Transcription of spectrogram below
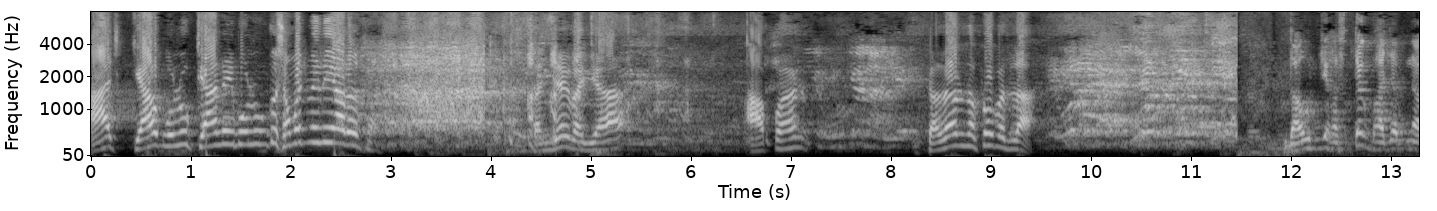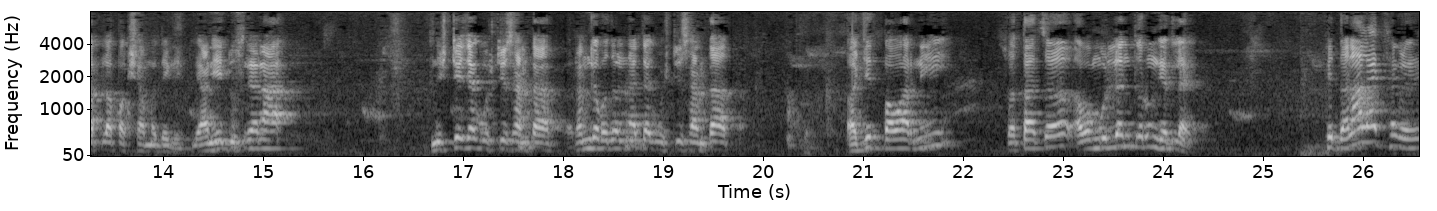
आज क्या बोलूं क्या नहीं बोलूं उनको समझ में नहीं आ रहा था। संजय भैया आपण कलर नको बदला। दाऊदचे हस्तक भाजपने आपल्या पक्षामध्ये घेतले. आणि हे दुसऱ्यांना निष्ठेच्या गोष्टी सांगतात रंग बदलण्याच्या गोष्टी सांगतात. अजित पवारनी स्वतःचं अवमूल्यन करून घेतलंय. हे दलाल आहेत सगळे.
